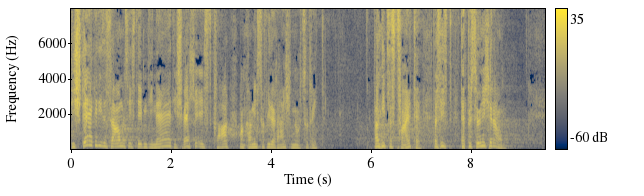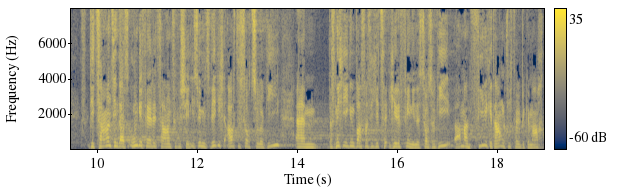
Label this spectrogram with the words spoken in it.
Die Stärke dieses Raumes ist eben die Nähe, die Schwäche ist klar, man kann nicht so viel erreichen, nur zu dritt. Dann gibt es das Zweite, das ist der persönliche Raum. Die Zahlen sind als ungefähre Zahlen zu verstehen. Ist übrigens wirklich aus der Soziologie, ähm, das ist nicht irgendwas, was ich jetzt hier finde. In der Soziologie hat man viele Gedanken sich darüber gemacht.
